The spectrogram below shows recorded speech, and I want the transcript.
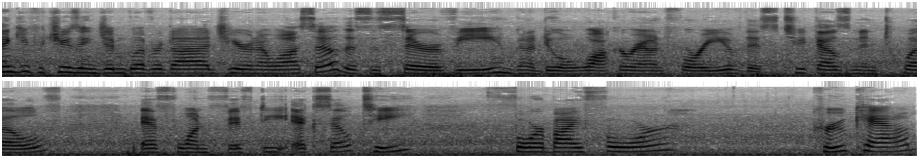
Thank you for choosing Jim Glover Dodge here in Owasso. This is Sarah V. I'm going to do a walk around for you of this 2012 F-150 XLT 4x4 crew cab.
